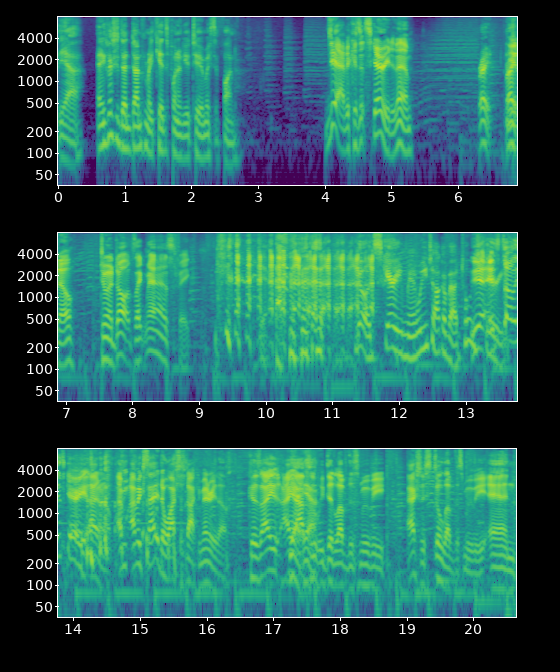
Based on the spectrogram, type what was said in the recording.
Yeah, and especially done, done from a kid's point of view too. It makes it fun. Yeah, because it's scary to them. Right. Right. You know, to an adult, it's like, man, it's fake. no, it's scary, man. What are you talking about? Totally Yeah, scary. it's totally scary. I don't know. I'm, I'm excited to watch this documentary though, because I, I Yeah, yeah. absolutely did love this movie. I actually still love this movie, and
